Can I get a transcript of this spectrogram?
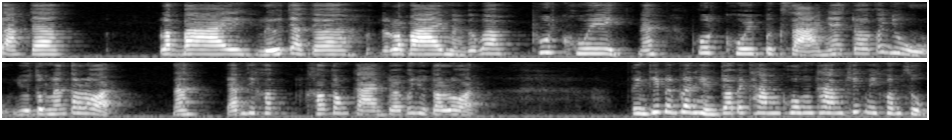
อยากจะระบายหรืออยากจะระบายเหมือนกับว่าพูดคุยนะพูดคุยปรึกษาเงี้ยจอยก็อยู่อยู่ตรงนั้นตลอดนะย้ำที่เขาเขาต้องการจอยก็อยู่ตลอด สิ่งที่เพื่อนๆเห็นจอยไปทำคงทำคิดมีความสุข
